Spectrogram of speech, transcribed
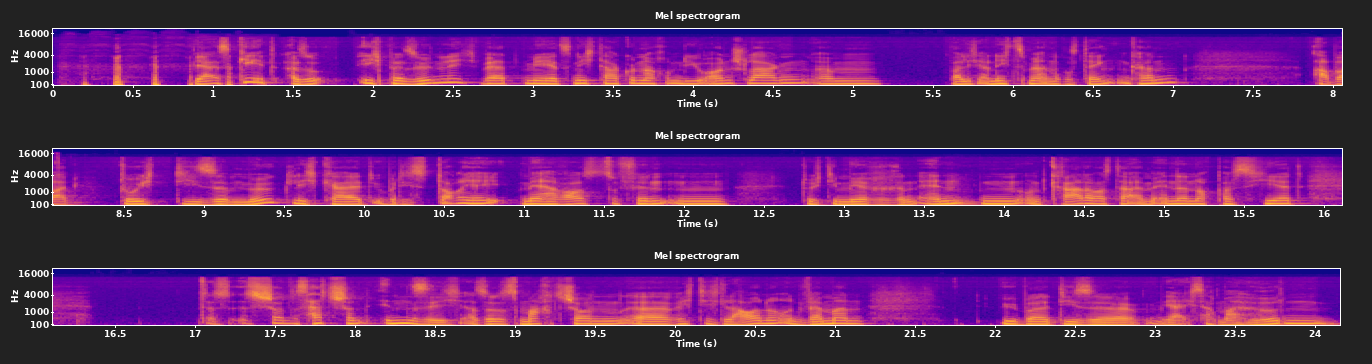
ja, es geht. Also ich persönlich werde mir jetzt nicht Tag und Nacht um die Ohren schlagen, ähm, weil ich an nichts mehr anderes denken kann. Aber durch diese Möglichkeit, über die Story mehr herauszufinden, durch die mehreren Enden und gerade was da am Ende noch passiert, das ist schon, das hat schon in sich. Also das macht schon äh, richtig Laune. Und wenn man über diese, ja, ich sag mal, Hürden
